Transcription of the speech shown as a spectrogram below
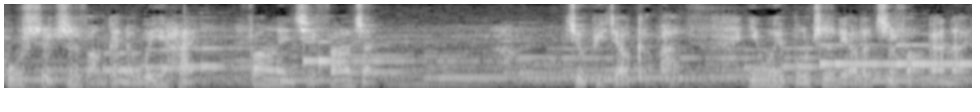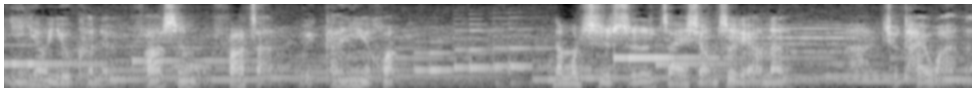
忽视脂肪肝的危害，放任其发展，就比较可怕。因为不治疗的脂肪肝呢，一样有可能发生发展为肝硬化。那么此时再想治疗呢，啊，就太晚了。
